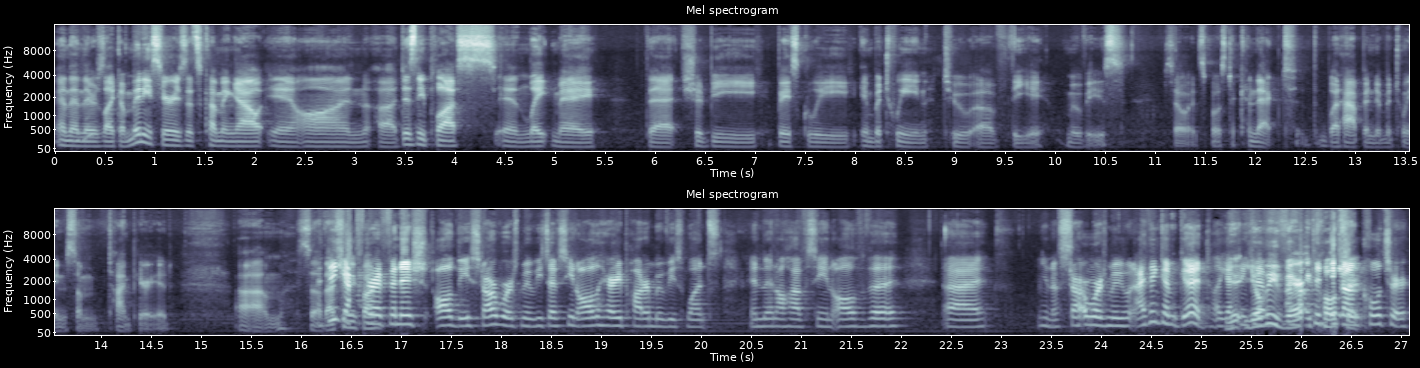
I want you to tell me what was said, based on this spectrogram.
And then there's like a mini series that's coming out in, on uh, Disney Plus in late May that should be basically in between two of the movies. So it's supposed to connect what happened in between some time period. Um, so I that think after. I finish all the Star Wars movies, I've seen all the Harry Potter movies once, and then I'll have seen all of the, uh, you know, Star Wars movies. I think I'm good. Like I You- think you'll I'm, be very up to date on culture.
